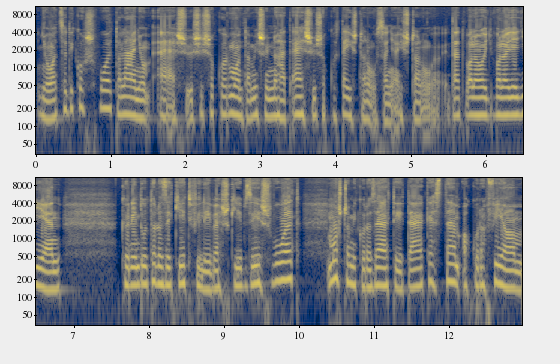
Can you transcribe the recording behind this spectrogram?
nyolcadikos volt, a lányom elsős, és akkor mondtam is, hogy na hát elsős, akkor te is tanulsz, anya is tanul. Tehát valahogy, valahogy egy ilyen körindult el, az egy kétfél éves képzés volt. Most, amikor az eltét elkezdtem, akkor a fiam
